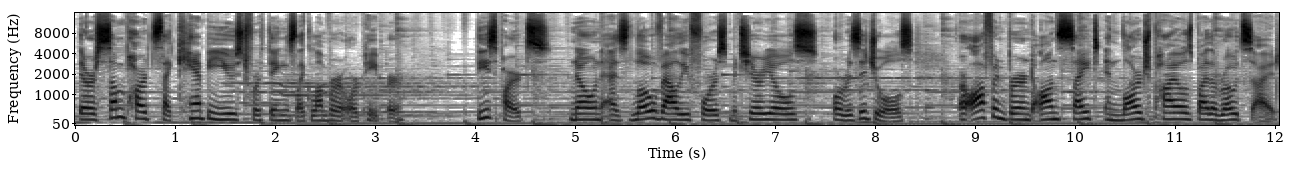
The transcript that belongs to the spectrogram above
there are some parts that can't be used for things like lumber or paper. These parts, known as low-value forest materials or residuals, are often burned on site in large piles by the roadside.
